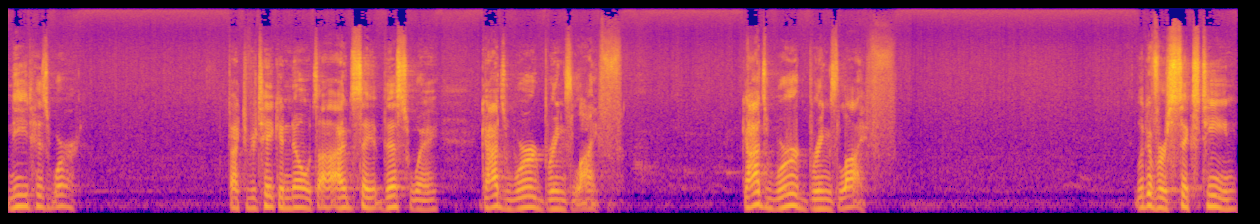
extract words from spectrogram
need his word. In fact, if you're taking notes, I would say it this way God's word brings life. God's word brings life. Look at verse 16.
